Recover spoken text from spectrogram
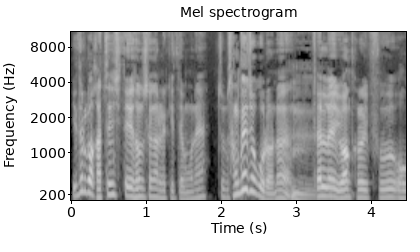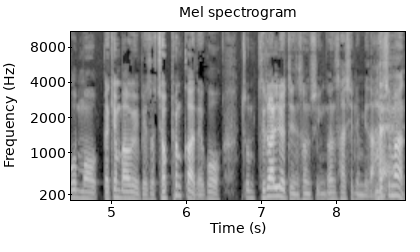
이들과 같은 시대에 선수 생활을 했기 때문에 좀 상대적으로는 음. 펠레, 요한 크루이프 혹은 뭐 베켄바우어에 비해서 저평가되고 좀 덜 알려진 선수인 건 사실입니다. 네. 하지만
